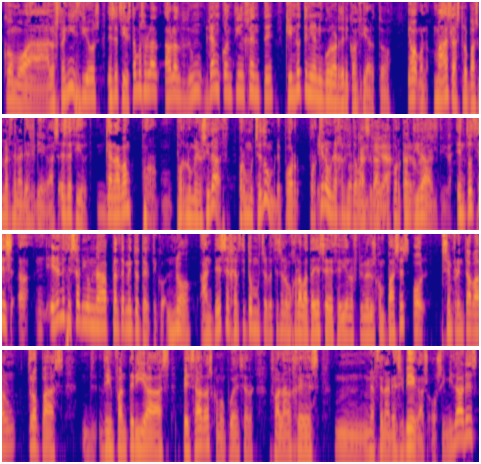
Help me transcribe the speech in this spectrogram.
como a los fenicios. Es decir, estamos habla- hablando de un gran contingente que no tenía ningún orden y concierto. Bueno, más las tropas mercenarias griegas. Es decir, ganaban por, por numerosidad, por muchedumbre, por, porque Sí, era un ejército más cantidad, grande, por cantidad. Entonces, ah, ¿era necesario un planteamiento táctico? No. Ante ese ejército muchas veces a lo mejor la batalla se decidía en los primeros compases o se enfrentaban tropas de infanterías pesadas, como pueden ser falanges mm, mercenarias griegas o similares,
